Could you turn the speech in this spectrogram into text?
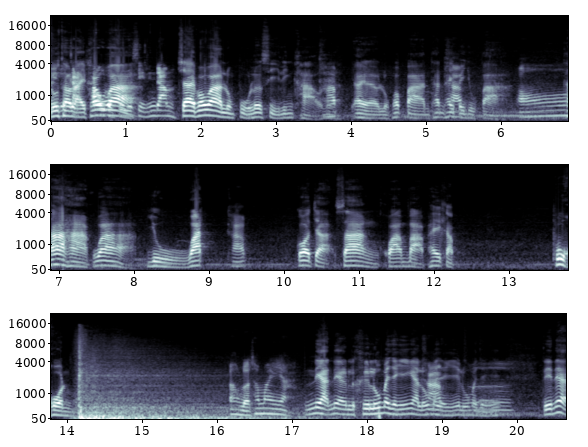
รู้เท่าไหร่จักเพราะว่า หลงปู่ฤาษีลิงดใช่เพราะว่าหลวงปู่ฤาษีลิงขาวครัเนี่ยบเอ่อหลวงพ่อปานท่านให้ครับ ไปอยู่ป่าำอ๋อถ้าหากว่าอยู่วัดครับ ก็จะสร้างความบาปให้กับผู้คน อ้าวเหรอทำไมอะเนี่ยเนี่ยคือรู้มาอย่างนี้ไงรู้คมาบอย่างนี้รู้มาอย่างนี้มทีเนี้ย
